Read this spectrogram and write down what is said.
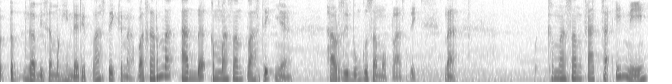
tetap nggak bisa menghindari plastik. Kenapa? Karena ada kemasan plastiknya harus dibungkus sama plastik. Nah, kemasan kaca ini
